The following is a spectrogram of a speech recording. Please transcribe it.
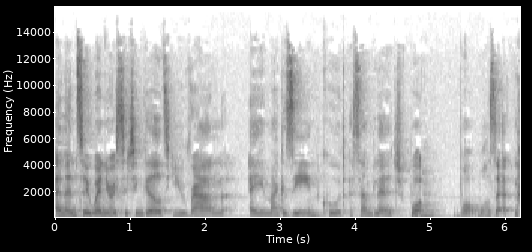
And then so when you're at City and Guilds, you ran a magazine called Assemblage. What Mhm. what was it?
